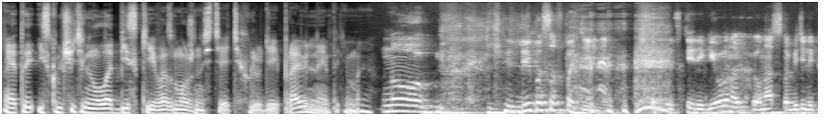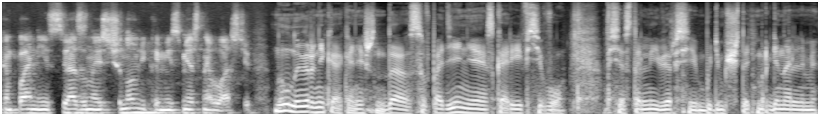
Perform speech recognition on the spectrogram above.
Это исключительно лоббистские возможности этих людей, правильно я понимаю? Ну, либо совпадение. В 30 регионах у нас победили компании, связанные с чиновниками и с местной властью. Ну, наверняка, конечно, да, совпадение, скорее всего. Все остальные версии будем считать маргинальными.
